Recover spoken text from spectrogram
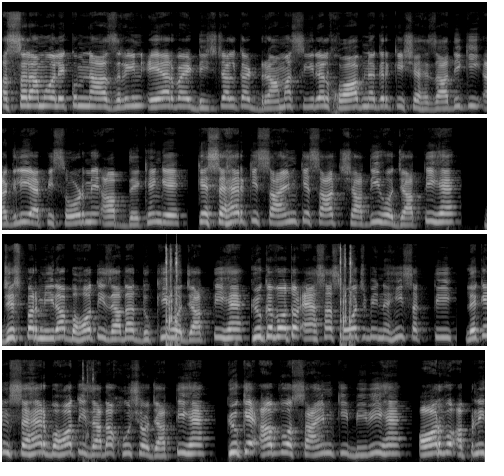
Aslam Nazreen A R Y digital का ड्रामा सीरियल ख्वाब नगर की शहजादी की अगली एपिसोड में आप देखेंगे कि शहर की साइम के साथ शादी हो जाती है, जिस पर मीरा बहुत ही ज़्यादा दुखी हो जाती है, क्योंकि वो तो ऐसा सोच भी नहीं सकती, लेकिन शहर बहुत ही ज़्यादा खुश हो जाती है, क्योंकि अब वो साइम की बीवी है और वो अपनी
